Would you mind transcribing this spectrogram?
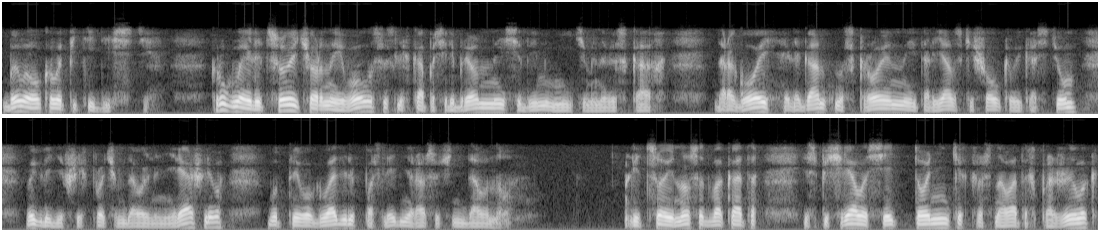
было около пятидесяти. Круглое лицо и черные волосы, слегка посеребренные седыми нитями на висках. Дорогой, элегантно скроенный итальянский шелковый костюм, выглядевший, впрочем, довольно неряшливо, будто его гладили в последний раз очень давно. Лицо и нос адвоката испещряла сеть тоненьких красноватых прожилок,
